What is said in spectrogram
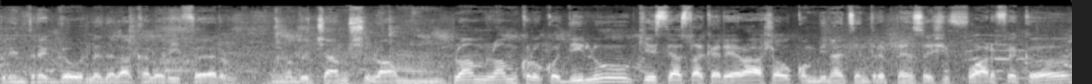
printre găurile de la calorifer, mă duceam și luam, luam, luam crocodilul, chestia asta care era așa o combinație între pensă și foarfecă,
